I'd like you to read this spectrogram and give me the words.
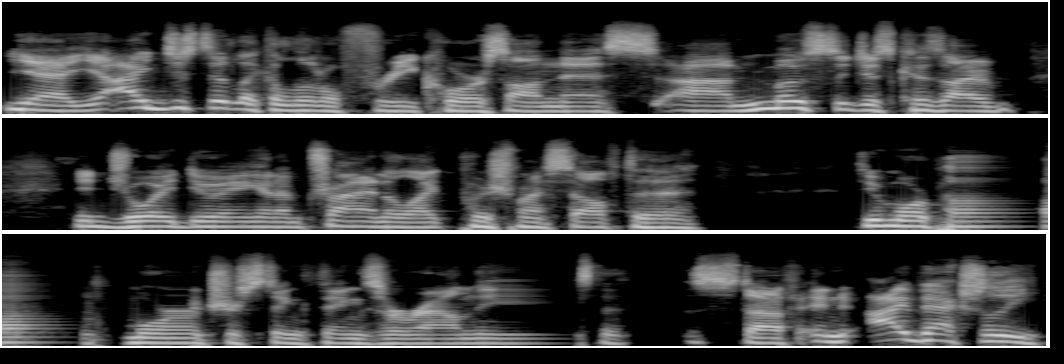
yeah, yeah. I just did like a little free course on this, um, mostly just because I enjoy doing it. I'm trying to like push myself to do more more interesting things around these stuff. And I've actually,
